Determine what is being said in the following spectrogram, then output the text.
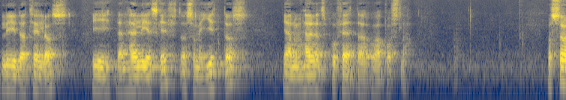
lyder til oss i Den hellige Skrift, og som er gitt oss gjennom Herrens profeter og apostler. Og så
